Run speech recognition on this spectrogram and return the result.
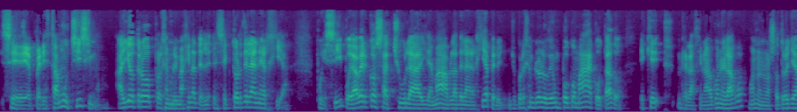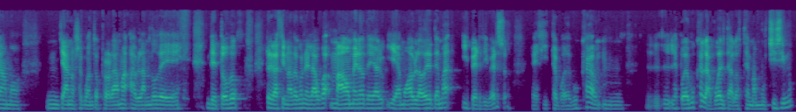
se presta muchísimo. Hay otro, por ejemplo, imagínate, el, sector de la energía. Pues sí, puede haber cosas chulas y demás, hablas de la energía, pero yo, por ejemplo, lo veo un poco más acotado. Es que relacionado con el agua, bueno, nosotros llevamos ya no sé cuántos programas hablando de, todo relacionado con el agua, más o menos de y hemos hablado de temas hiperdiversos. Es decir, te puedes buscar, mm, le puedes buscar la vuelta a los temas muchísimo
